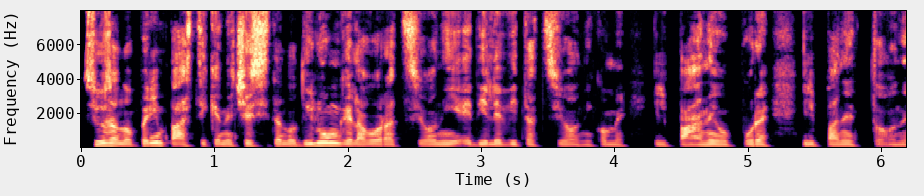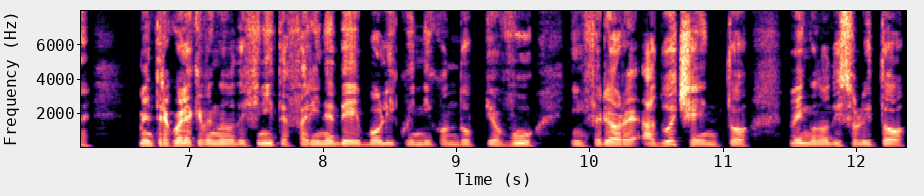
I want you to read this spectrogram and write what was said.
si usano per impasti che necessitano di lunghe lavorazioni e di levitazioni come il pane oppure il panettone mentre quelle che vengono definite farine deboli, quindi con W inferiore a 200, vengono di solito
